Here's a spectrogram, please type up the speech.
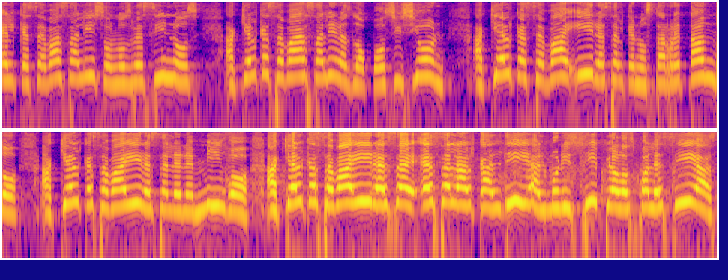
el que se va a salir son los vecinos, aquí el que se va a salir es la oposición, aquí el que se va a ir es el que nos está retando, aquí el que se va a ir es el enemigo, aquí el que se va a ir es, es la alcaldía, el municipio, los policías,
